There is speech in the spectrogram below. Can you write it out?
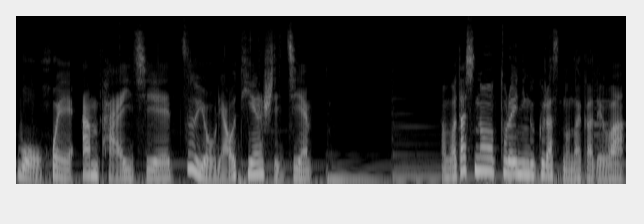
我会安排一些自由聊天時間私のトレーニングクラスの中では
